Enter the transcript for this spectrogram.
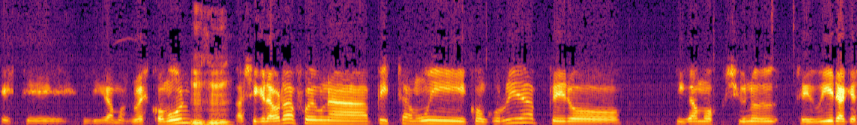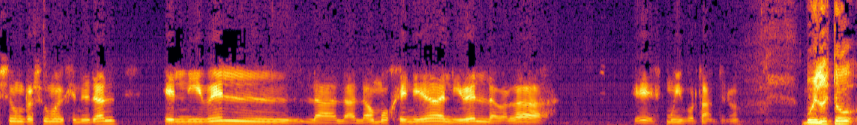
este, digamos, no es común. Así que la verdad fue una pista muy concurrida, pero, digamos, si uno tuviera que hacer un resumen general, el nivel, la, la, homogeneidad del nivel, la verdad, es muy importante, ¿no? Bueno, esto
